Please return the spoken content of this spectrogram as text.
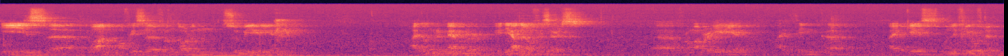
He is uh, one officer from Northern Sumi area. I don't remember any other officers uh, from our area. I think, uh, I guess, only few of them.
